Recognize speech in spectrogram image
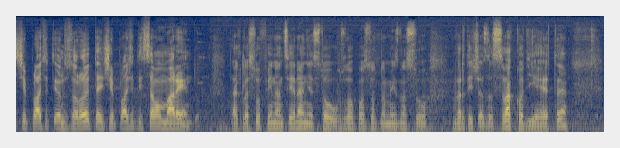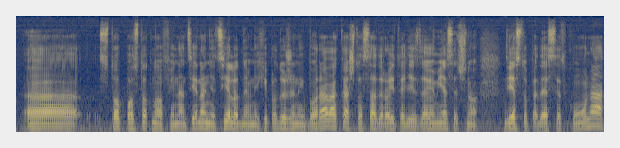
će, plaćati, odnosno roditelji će plaćati samo marendu. Dakle, sufinanciranje 100, u 100% iznosu vrtića za svako dijete, 100% financiranje cijelodnevnih i produženih boravaka, što sad roditelji izdaju mjesečno 250 kuna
